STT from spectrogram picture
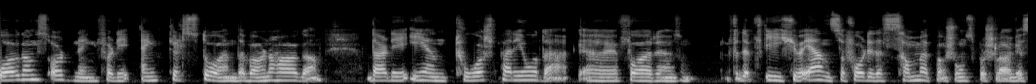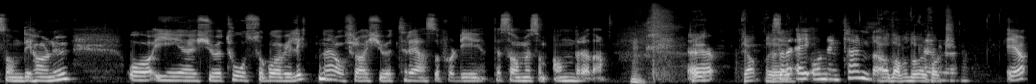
overgangsordning for de enkeltstående barnehagene, der de i en toårsperiode uh, får uh, I 21 så får de det samme pensjonspåslaget som de har nå. Og i 22 så går vi litt ned, og fra 23 så får de det samme som andre. da. Mm. Ja, så det er ei ordning til, da. Ja, da må du være kort. Ja.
